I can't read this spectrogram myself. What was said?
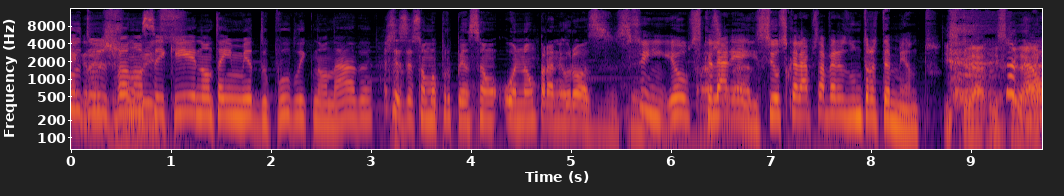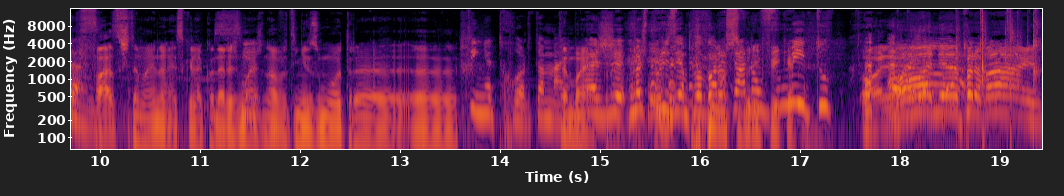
regras vão não sei isso. quê, não têm medo do público, não nada. Às vezes é só uma propensão ou não para a neurose. assim. Sim, eu se calhar é isso. Eu se calhar precisava era de um tratamento. E se calhar, e se calhar é por fases também, não é? Se calhar quando eras mais nova tinhas uma outra. ah, Tinha terror também. Também? Mas, mas, por exemplo, agora Não já não vomito. Olha, Olha, parabéns!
